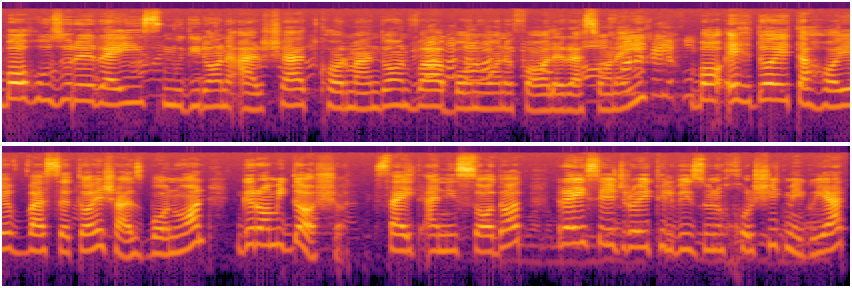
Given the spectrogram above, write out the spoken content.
با حضور رئیس مدیران ارشد کارمندان و بانوان فعال رسانه‌ای با اهدای تحایف و ستایش از بانوان گرامی داشت. شد سعید انیس سادات رئیس اجرای تلویزیون خورشید می‌گوید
